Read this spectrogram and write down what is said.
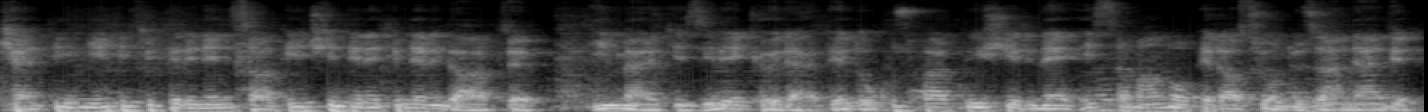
Kent emniyet ekiplerinin sahte içki denetimleri de arttı. İl merkezi ve köylerde 9 farklı iş yerine eş zamanlı operasyon düzenlendi.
